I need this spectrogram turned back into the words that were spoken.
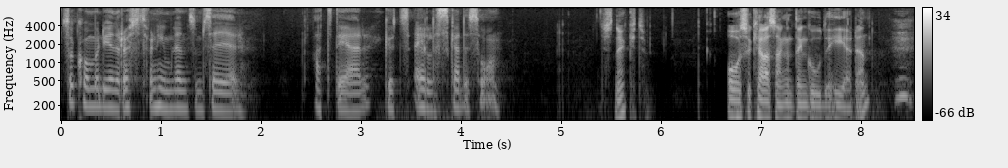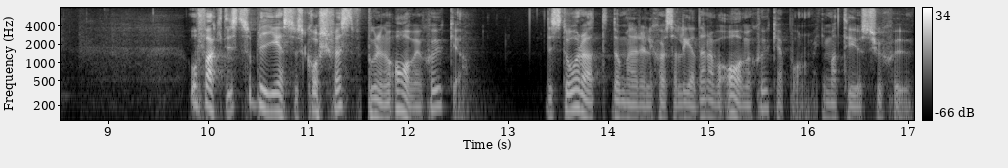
så kommer det ju en röst från himlen som säger att det är Guds älskade son. Snyggt. Och så kallas han den gode herden. Och faktiskt så blir Jesus korsfäst på grund av avundsjuka. Det står att de här religiösa ledarna var avundsjuka på honom i Matteus 27,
